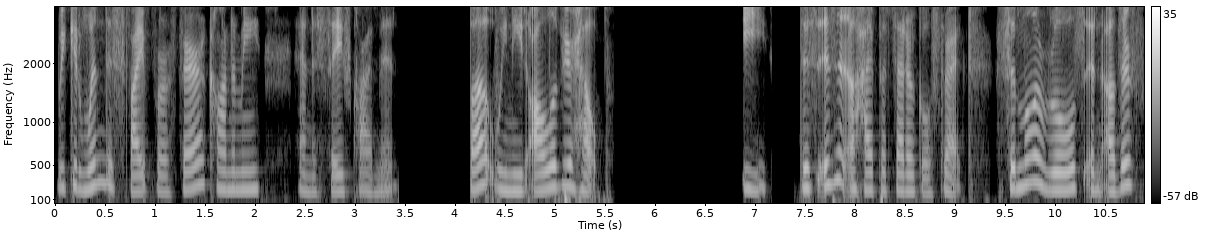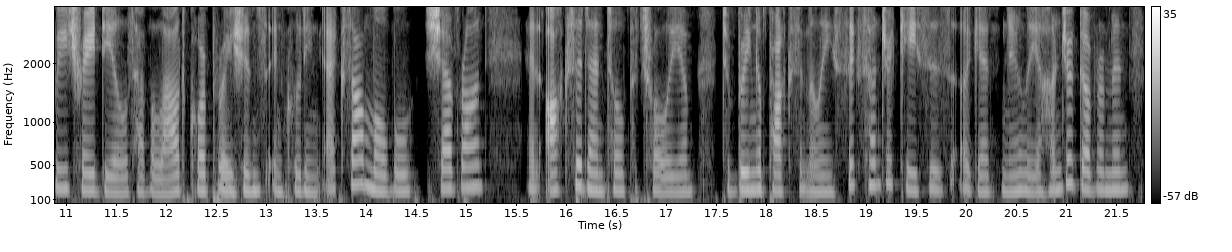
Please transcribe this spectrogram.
We can win this fight for a fair economy and a safe climate. But we need all of your help. E. This isn't a hypothetical threat. Similar rules in other free trade deals have allowed corporations, including ExxonMobil, Chevron, and Occidental Petroleum to bring approximately 600 cases against nearly 100 governments.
